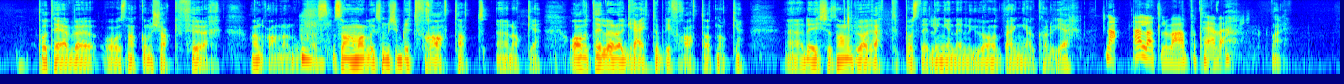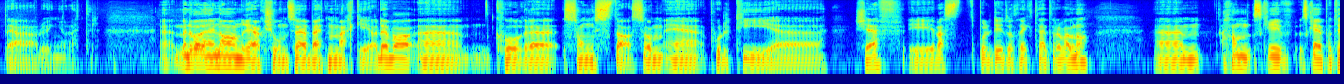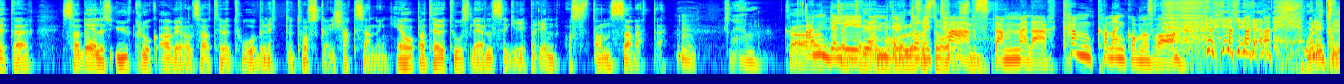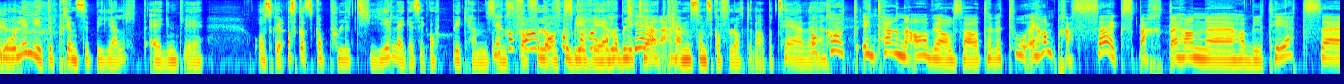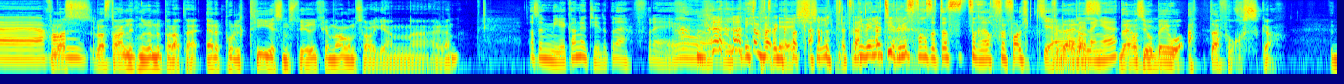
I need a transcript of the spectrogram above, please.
på TV og snakke om sjakk før han rana Nokas. Så han har liksom ikke blitt fratatt eh, noe. Og av og til er det greit å bli fratatt noe. Eh, det er ikke sånn at du har rett på stillingen din uavhengig av hva du gjør. Nei, eller til å være på TV. Nei, det har du ingen rett til. Eh, Men det var en annen reaksjon som jeg beit meg merke i, og det var eh, Kåre Songstad, som er politisjef i Vest politidistrikt, heter det vel nå. Um, han skriv, skrev på Twitter særdeles uklok avgjørelse av TV 2 å benytte Tosca i sjakksending. Jeg håper TV 2s ledelse griper inn og stanser dette. Ja. Hva Endelig en autoritær stemme der. Hvem kan den komme fra? Men Politiet. utrolig lite prinsipielt, egentlig. Og skal, skal, skal politiet legge seg opp i hvem som Ja, hva skal få lov til å bli rehabilitert? Hvem som skal få lov til å være på TV? Og hva interne avgjørelser TV 2? Er han presseekspert? Er han uh, habilitets... Uh, han... La oss, la oss ta en liten runde på dette. Er det politiet som styrer kriminalomsorgen, eh, Eirin? Altså, Mye kan jo tyde på det, for det er jo litt kjipt. De vil jo tydeligvis fortsette å straffe folk veldig deres, lenge. deres jobb er jo å etterforske.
